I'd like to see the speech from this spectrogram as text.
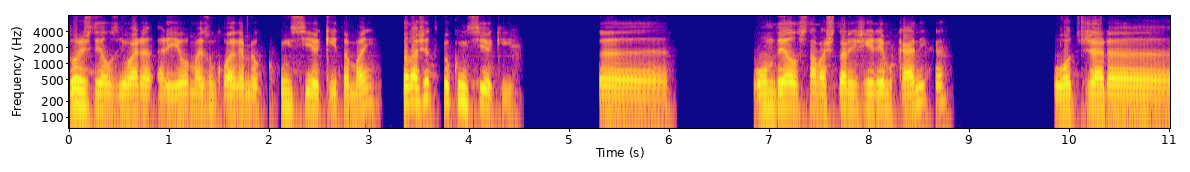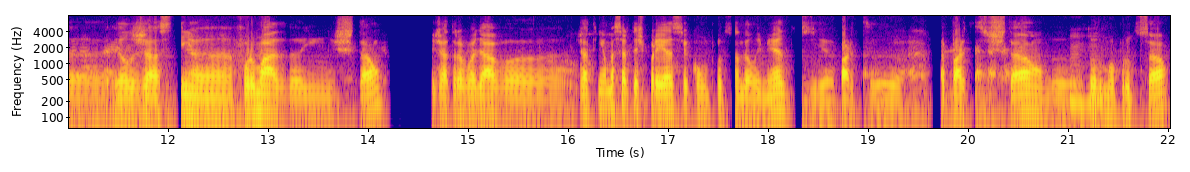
Dois deles eu era, era eu, mais um colega meu que conhecia aqui também. Toda a gente que eu conhecia aqui. Uh, um deles estava a estudar engenharia mecânica, o outro já era. Ele já se tinha formado em gestão, já trabalhava, já tinha uma certa experiência com produção de alimentos e a parte, a parte de gestão de uhum. toda uma produção.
